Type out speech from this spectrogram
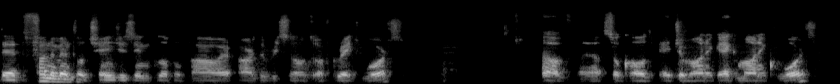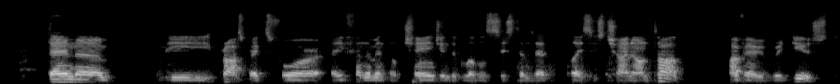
that fundamental changes in global power are the result of great wars, of uh, so-called hegemonic, hegemonic wars, then um, the prospects for a fundamental change in the global system that places China on top are very reduced.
